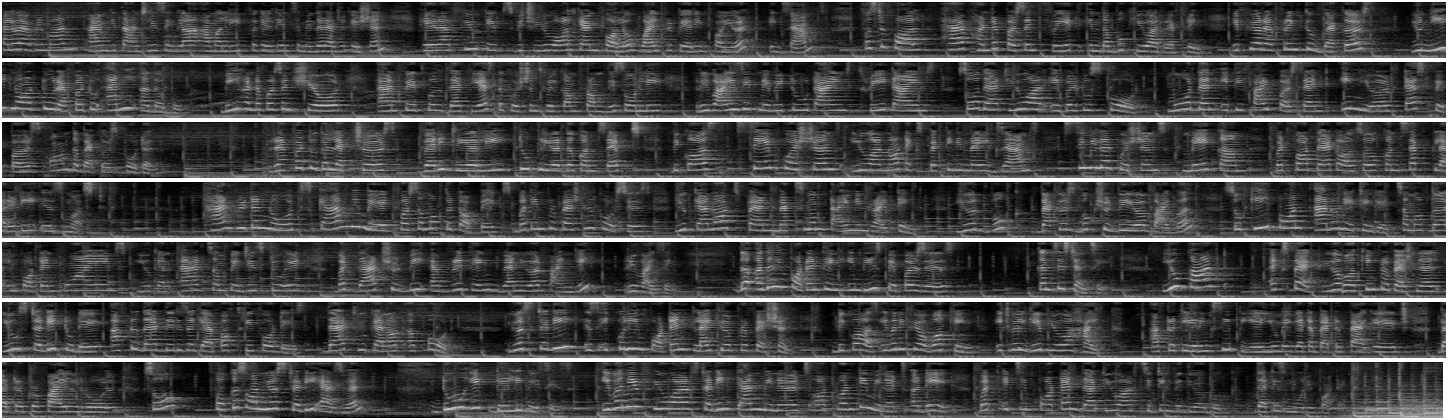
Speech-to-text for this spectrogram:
Hello everyone, I am Geetanjali Singla. I am a lead faculty in Simandhar Education. Here are few tips which you all can follow while preparing for your exams. First of all, have 100% faith in the book you are referring. If you are referring to Becker's, you need not to refer to any other book. Be 100% sure and faithful that yes, the questions will come from this only. Revise it maybe two times, three times so that you are able to score more than 85% in your test papers on the Becker's portal. Refer to the lectures very clearly to clear the concepts because same questions you are not expecting in the exams similar questions may come but for that also concept clarity is must handwritten notes can be made for some of the topics but in professional courses you cannot spend maximum time in writing. Your book becker's book should be your bible. So keep on annotating it. Some of the important points you can add some pages to it but that should be everything when you are finally revising. The other important thing in these papers is consistency. You can't expect you're working professional you studied today after that there is a gap of 3 4 days that you cannot afford your study is equally important like your profession because even if you're working, it will give you a hike. After clearing CPA, you may get a better package, better profile role. So focus on your study as well. Do it daily basis. Even if you are studying 10 minutes or 20 minutes a day, but it's important that you are sitting with your book. That is more important.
